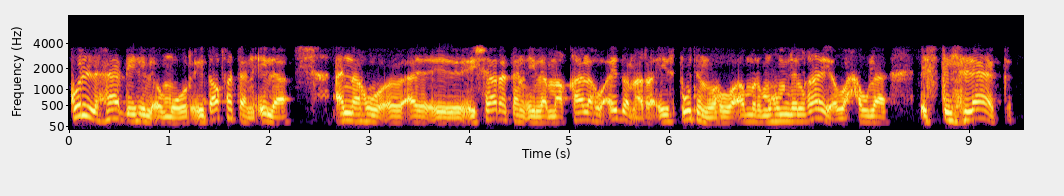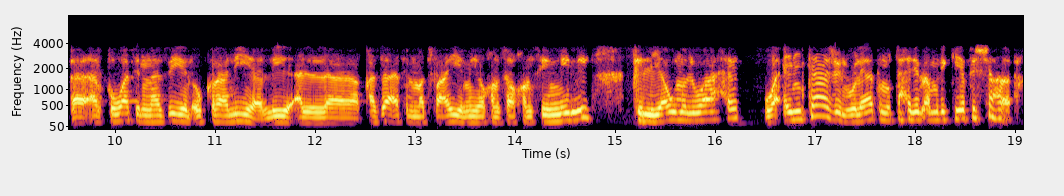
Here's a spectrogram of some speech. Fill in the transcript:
كل هذه الأمور إضافة إلى أنه آه، إشارة إلى ما قاله أيضا الرئيس بوتين وهو أمر مهم للغاية وحول استهلاك القوات النازية الأوكرانية للقذائف المدفعية 155 ميلي في اليوم الواحد. وإنتاج الولايات المتحدة الأمريكية في الشهر.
